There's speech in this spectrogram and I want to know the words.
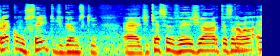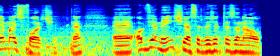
preconceito, digamos que, é, de que a cerveja artesanal ela é mais forte, né? É, obviamente a cerveja artesanal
